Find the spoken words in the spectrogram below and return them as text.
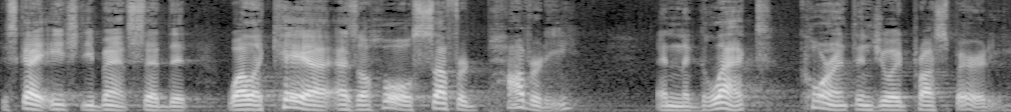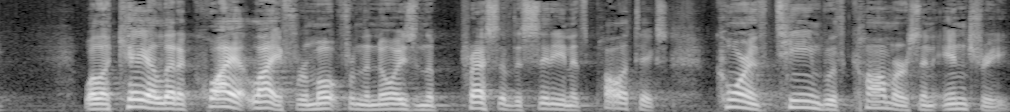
This guy, H.D. Betz, said that while Achaia as a whole suffered poverty and neglect, Corinth enjoyed prosperity. While Achaia led a quiet life, remote from the noise and the press of the city and its politics, Corinth teemed with commerce and intrigue.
